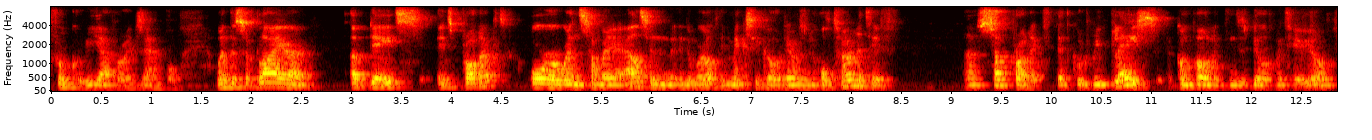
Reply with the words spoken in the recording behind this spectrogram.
from Korea, for example, when the supplier updates its product or when somewhere else in, in the world, in Mexico, there was an alternative uh, subproduct that could replace a component in this bill of material,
